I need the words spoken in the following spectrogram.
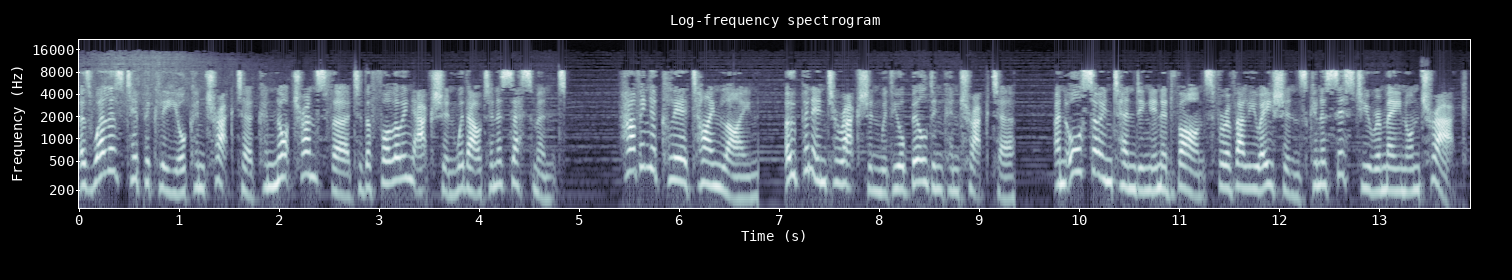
as well as typically your contractor cannot transfer to the following action without an assessment. Having a clear timeline, open interaction with your building contractor, and also intending in advance for evaluations can assist you remain on track.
